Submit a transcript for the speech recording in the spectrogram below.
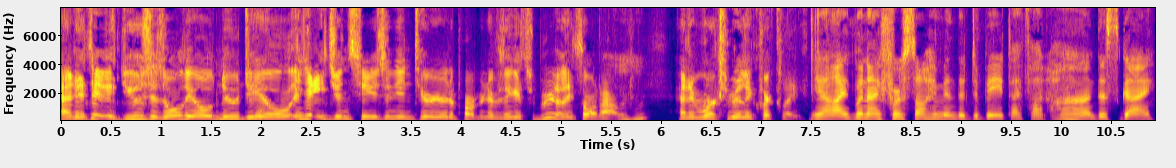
And it, it uses all the old New Deal agencies and the Interior Department, everything. It's really thought out. Mhm. And it works really quickly. Yeah, I, when I first saw him in the debate, I thought, ah, this guy.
